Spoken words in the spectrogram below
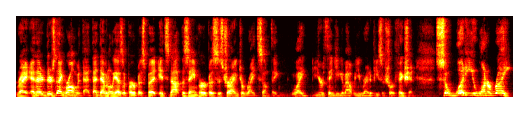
Right. And there, there's nothing wrong with that. That definitely has a purpose, but it's not the same purpose as trying to write something like you're thinking about when you write a piece of short fiction. So, what do you want to write?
